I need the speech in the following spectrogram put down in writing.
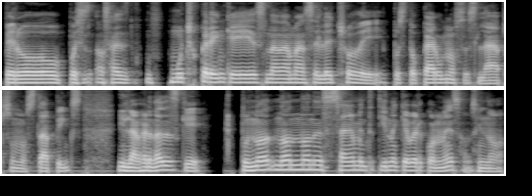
pero pues, o sea, muchos creen que es nada más el hecho de pues tocar unos slaps, unos tappings, y la verdad es que pues no, no, no necesariamente tiene que ver con eso, sino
